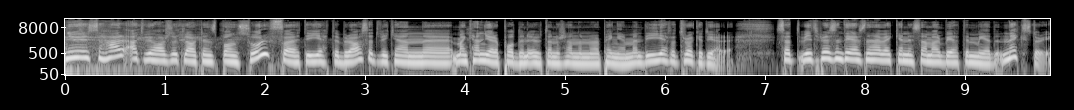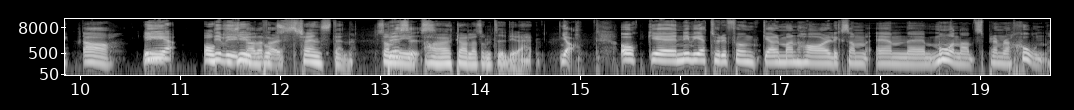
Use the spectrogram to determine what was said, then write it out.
Nu är det så här att vi har såklart en sponsor för att det är jättebra så att vi kan, eh, man kan göra podden utan att tjäna några pengar men det är jättetråkigt att göra det. Så att vi presenteras den här veckan i samarbete med Nextory. Ja, det- E och det glada för. ljudbokstjänsten som Precis. ni har hört talas om tidigare. här. Ja, och eh, ni vet hur det funkar. Man har liksom en eh, månadsprenumeration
